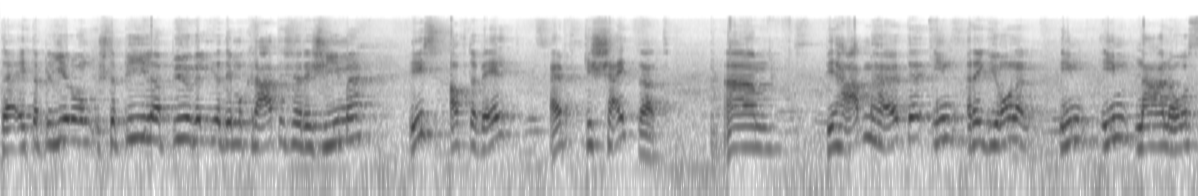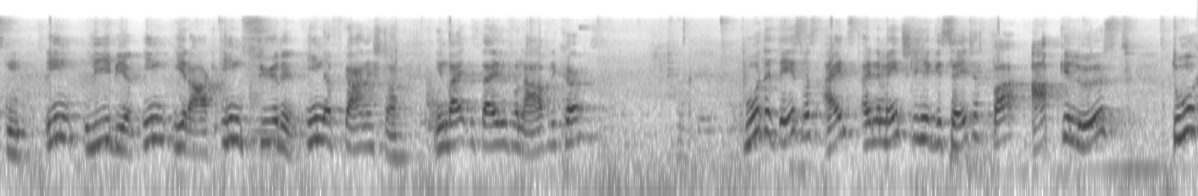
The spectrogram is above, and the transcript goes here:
der Etablierung stabiler, bürgerlicher, demokratischer Regime ist auf der Welt einfach gescheitert. Ähm, wir haben heute in Regionen in, im Nahen Osten, in Libyen, in Irak, in Syrien, in Afghanistan, in weiten Teilen von Afrika, wurde das, was einst eine menschliche Gesellschaft war, abgelöst durch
